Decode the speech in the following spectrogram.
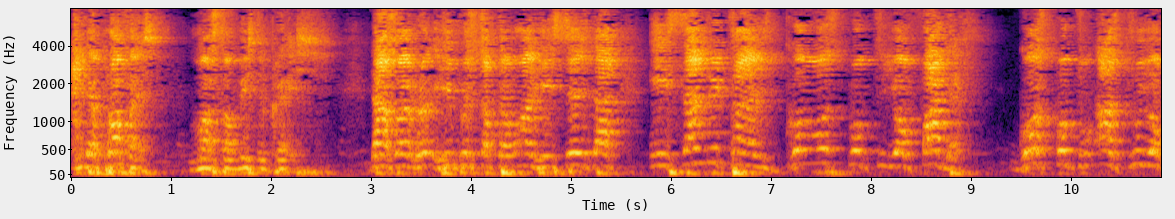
and the prophets must submit to grace. That's why Hebrews chapter 1 he says that in sundry times God spoke to your fathers. God spoke to us through your,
